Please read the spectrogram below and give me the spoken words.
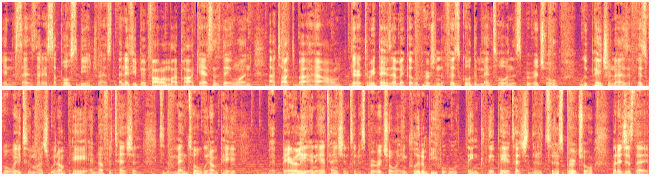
in the sense that it's supposed to be addressed. And if you've been following my podcast since day one i talked about how there are three things that make up a person the physical the mental and the spiritual. We patronize the physical way too much. We don't pay enough attention to the mental. We don't pay barely any attention to the spiritual, including people who think they pay attention to the, to the spiritual, but it's just that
